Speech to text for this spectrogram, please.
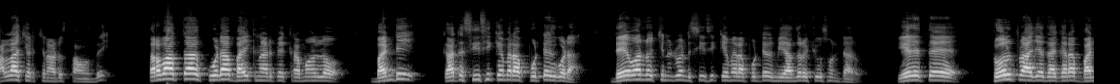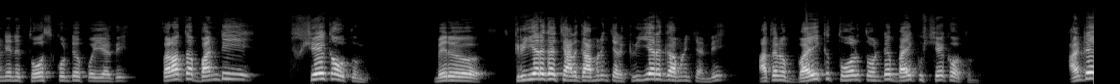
మళ్ళా చర్చ నడుస్తూ ఉంది. తర్వాత కూడా బైక్ నడిపే క్రమంలో బండి గత సీసీ కెమెరా పుట్టేది కూడా. డే వన్ వచ్చినటువంటి సీసీ కెమెరా పుట్టేది మీ అందరూ చూసుంటారు. ఏదైతే టోల్ ప్లాజా దగ్గర బండిని తోసుకుంటూ పోయేది తర్వాత బండి షేక్ అవుతుంది. మీరు క్లియర్గా చాలా గమనించండి క్లియర్గా గమనించండి. అతను బైక్ తోలుతుంటే బైక్ షేక్ అవుతుంది. అంటే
